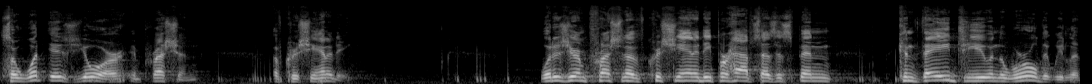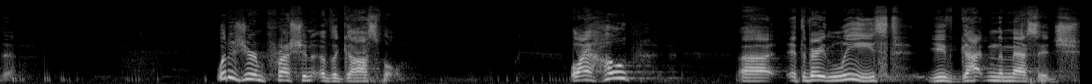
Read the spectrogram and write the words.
So, what is your impression of Christianity? What is your impression of Christianity, perhaps as it's been conveyed to you in the world that we live in? What is your impression of the gospel? Well, I hope uh, at the very least you've gotten the message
